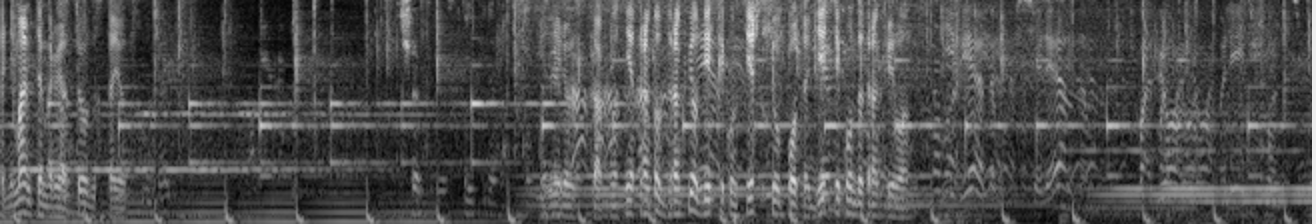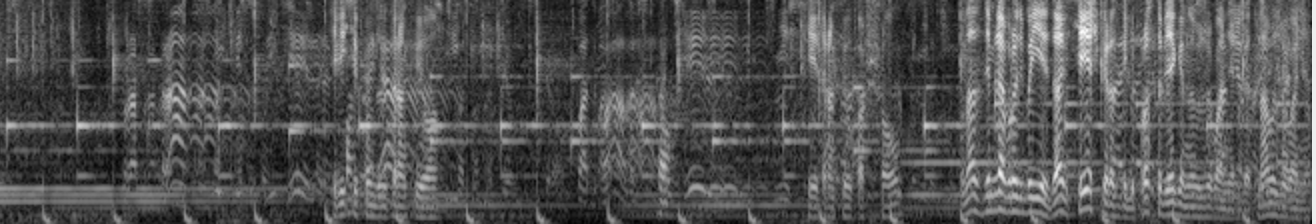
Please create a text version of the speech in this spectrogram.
Поднимаем темп, ребят, кто достает. Сейчас Зелиус. Так, у нас нет транквил, транквил 10 секунд, съешьте хилпота, 10 секунд до транквила. 3 секунды до транквила. Подвалы вспотели, Окей, транквил пошел. У нас земля вроде бы есть, да? Все ящики разбили, просто бегаем на выживание, ребят, на выживание.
